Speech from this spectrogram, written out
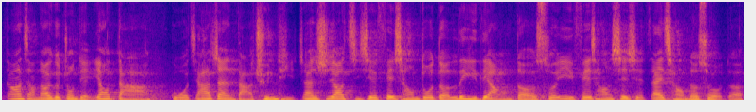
刚刚讲到一个重点，要打国家战、打群体战是要集结非常多的力量的，所以非常谢谢在场的所有的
